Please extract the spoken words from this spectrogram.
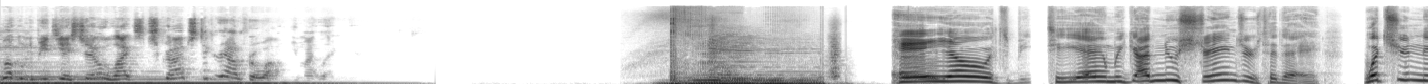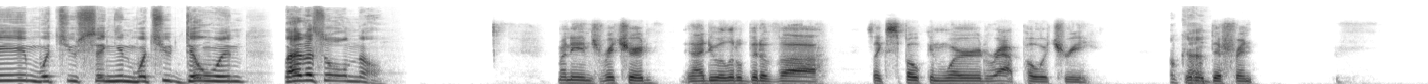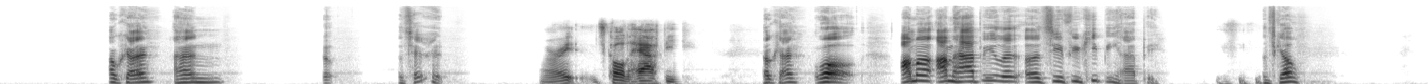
Welcome to BTA's channel. Like, subscribe, stick around for a while. You might like it. Hey yo, it's BTA and we got a new stranger today. What's your name? What you singing? What you doing? Let us all know. My name's Richard, and I do a little bit of uh, it's like spoken word rap poetry. Okay. A little different. Okay. And uh, let's hear it. All right, it's called Happy. Okay. Well, I'm a, I'm happy. Let, let's see if you keep me happy. Let's go.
